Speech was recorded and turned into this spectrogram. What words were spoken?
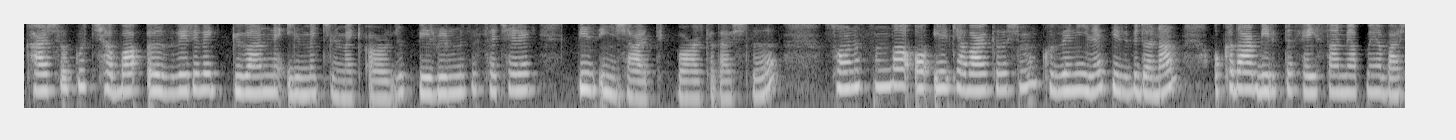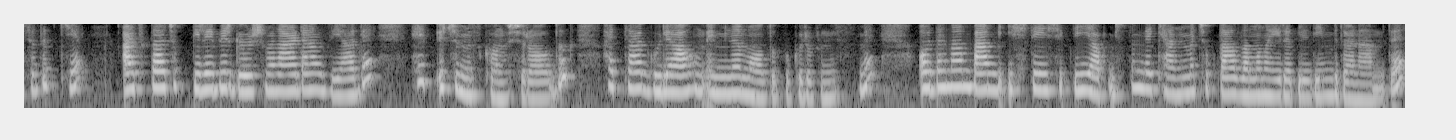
Karşılıklı çaba, özveri ve güvenle ilmek ilmek ördük. Birbirimizi seçerek biz inşa ettik bu arkadaşlığı. Sonrasında o ilk ev arkadaşımın kuzeniyle biz bir dönem o kadar birlikte FaceTime yapmaya başladık ki artık daha çok birebir görüşmelerden ziyade hep üçümüz konuşur olduk. Hatta Gulahum Eminem oldu bu grubun ismi. O dönem ben bir iş değişikliği yapmıştım ve kendime çok daha zaman ayırabildiğim bir dönemdi.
